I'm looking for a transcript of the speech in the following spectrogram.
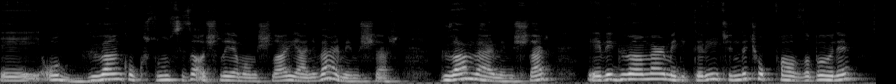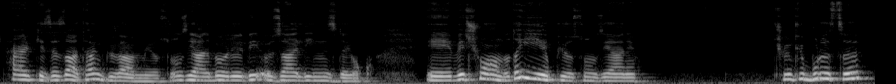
e, o güven kokusunu size aşılayamamışlar. Yani vermemişler. Güven vermemişler. E, ve güven vermedikleri için de çok fazla böyle herkese zaten güvenmiyorsunuz. Yani böyle bir özelliğiniz de yok. E, ve şu anda da iyi yapıyorsunuz yani. Çünkü burası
